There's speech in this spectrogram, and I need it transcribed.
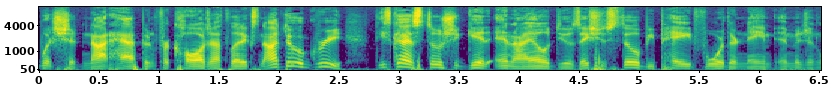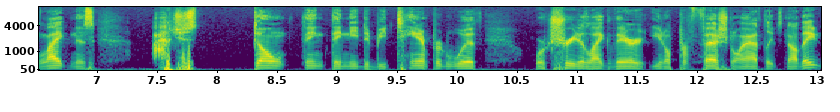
what should not happen for college athletics. Now, I do agree, these guys still should get NIL deals. They should still be paid for their name, image, and likeness. I just don't think they need to be tampered with or treated like they're, you know, professional athletes. Now, they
